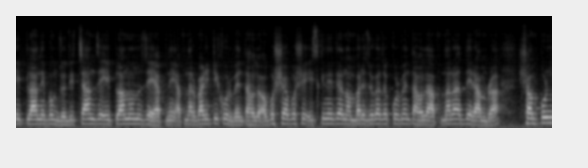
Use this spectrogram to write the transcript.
এই প্ল্যান এবং যদি চান যে এই প্ল্যান অনুযায়ী আপনি আপনার বাড়িটি করবেন, তাহলে অবশ্যই অবশ্যই স্ক্রিনে দেওয়া নম্বরে যোগাযোগ করবেন, তাহলে আপনাদের আমরা সম্পূর্ণ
